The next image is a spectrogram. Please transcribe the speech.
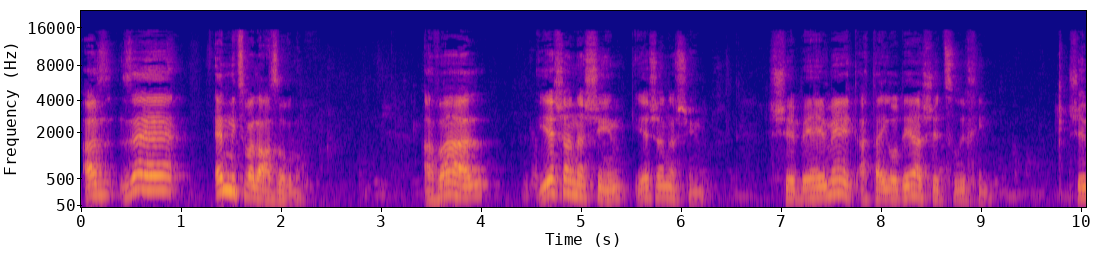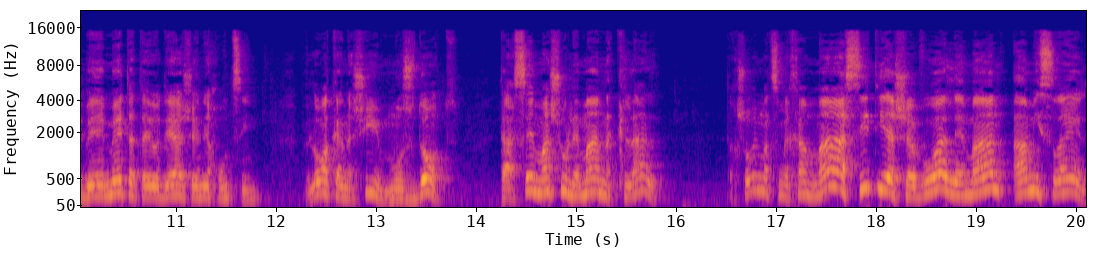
אז זה, אין מצווה לעזור לו. אבל יש אנשים, יש אנשים, שבאמת אתה יודע שצריכים, שבאמת אתה יודע שנחוצים, ולא רק אנשים, מוסדות. תעשה משהו למען הכלל. תחשוב עם עצמך, מה עשיתי השבוע למען עם ישראל?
